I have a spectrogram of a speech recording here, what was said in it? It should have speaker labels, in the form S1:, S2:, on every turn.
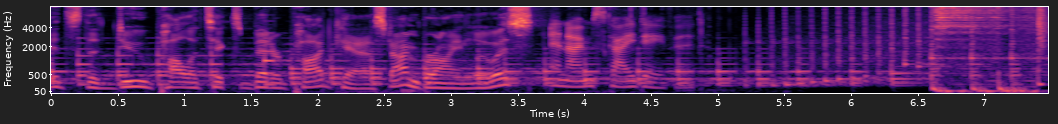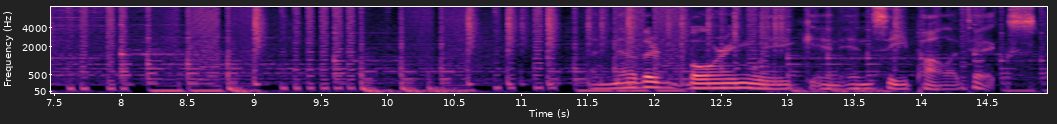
S1: It's the Do Politics Better podcast. I'm Brian Lewis.
S2: And I'm Skye David.
S1: Another boring week in NC politics.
